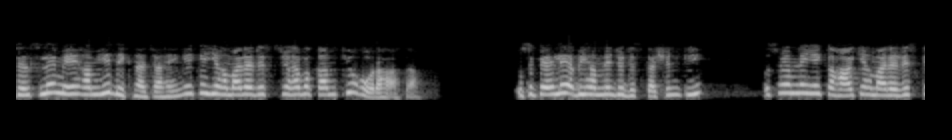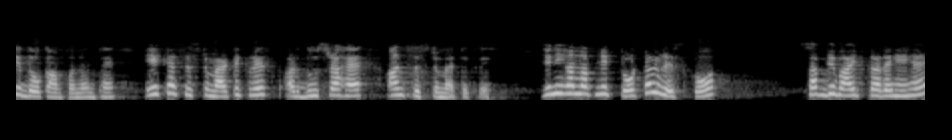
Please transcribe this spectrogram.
سلسلے میں ہم یہ دیکھنا چاہیں گے کہ یہ ہمارا رسک جو ہے وہ کم کیوں ہو رہا تھا؟ اس سے پہلے ابھی ہم نے جو ڈسکشن کی، اس میں ہم نے یہ کہا کہ ہمارے رسک کے دو کمپونیٹ ہیں۔ ایک ہے سسٹمیٹک رسک اور دوسرا ہے انسٹمیٹک رسک یعنی ہم اپنے ٹوٹل رسک کو سب ڈیوائڈ کر رہے ہیں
